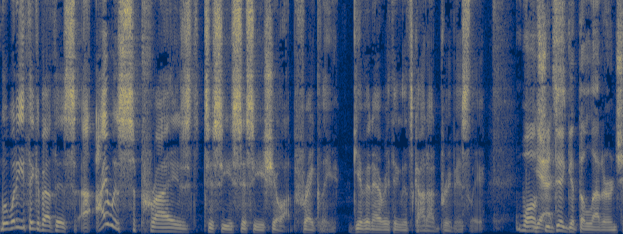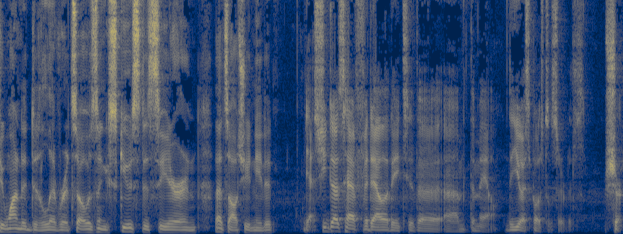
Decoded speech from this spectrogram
Well, what do you think about this? Uh, I was surprised to see Sissy show up, frankly, given everything that's gone on previously. Well, Yes. she did get the letter and she wanted to deliver it, so it was an excuse to see her, and that's all she needed. Yes, she does have fidelity to the um, the mail, the U.S. Postal Service. Sure,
